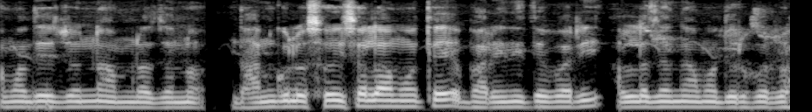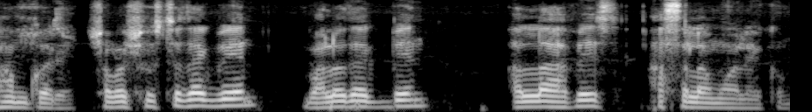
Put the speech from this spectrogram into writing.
আমাদের জন্য আমরা যেন ধানগুলো সই সালামতে বাড়ি নিতে পারি। আল্লাহ যেন আমাদের উপর রহম করে। সবাই সুস্থ থাকবেন, ভালো থাকবেন। আল্লাহ হাফেজ। আসসালামু আলাইকুম।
